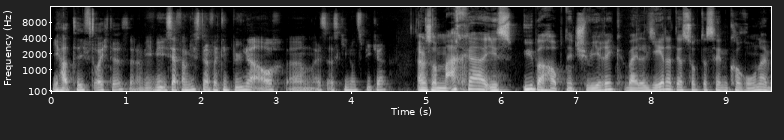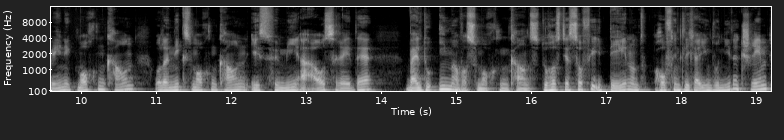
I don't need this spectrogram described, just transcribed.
Wie hart hilft euch das? Oder wie, wie sehr vermisst du einfach die Bühne auch ähm, als, als Keynote-Speaker? Also Macher ist überhaupt nicht schwierig, weil jeder, der sagt, dass er in Corona wenig machen kann oder nichts machen kann, ist für mich eine Ausrede, weil du immer was machen kannst. Du hast ja so viele Ideen und hoffentlich auch irgendwo niedergeschrieben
